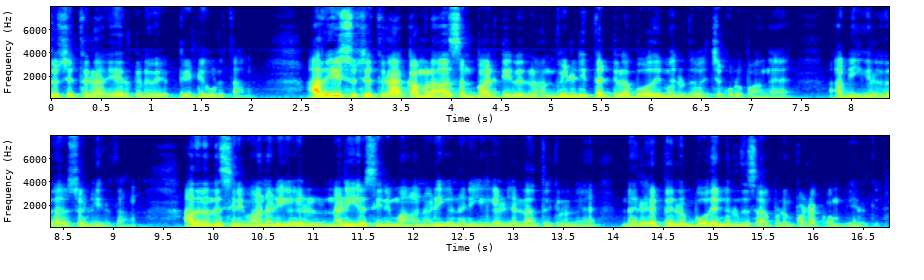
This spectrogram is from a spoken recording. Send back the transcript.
சுசித்ரா ஏற்கனவே பேட்டி கொடுத்தாங்க. அதே சுசித்ரா கமலஹாசன் பார்ட்டியிலெல்லாம் வெள்ளித்தட்டில் போதை மருந்தை வச்சு கொடுப்பாங்க அப்படிங்கிறத சொல்லியிருக்காங்க. அதனால் சினிமா நடிகர்கள் நடிகர் சினிமா நடிகர் நடிகைகள் எல்லாத்துக்குள்ள நிறைய பேர் போதை மருந்து சாப்பிடும் பழக்கம் இருக்குது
